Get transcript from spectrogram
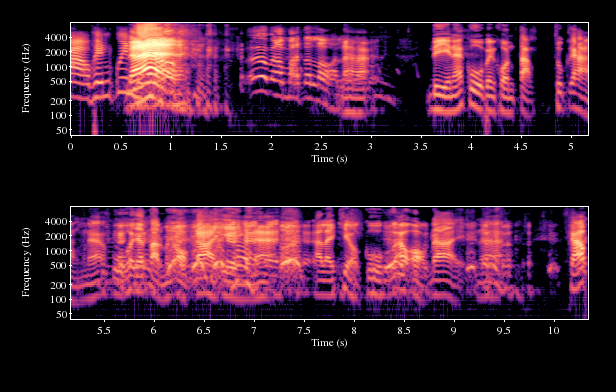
ข่าวเพนกวินแน่เออเรามาตลอดเลยนะฮะดีนะกูเป็นคนตัดทุกอย่างนะ กูก็จะตัดมันออกได้เองนะ อะไรเกี่ยวกับกูก็เอาออกได้นะฮะครับ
